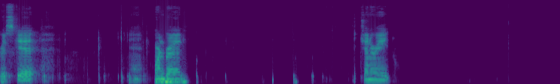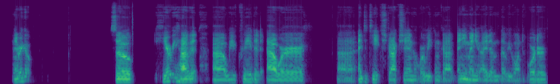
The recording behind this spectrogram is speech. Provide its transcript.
brisket and cornbread. Generate. There we go. So here we have it. Uh, we've created our uh, entity extraction where we can grab any menu item that we want to order,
